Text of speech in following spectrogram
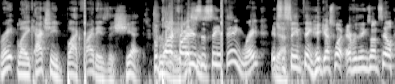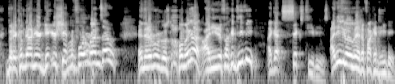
right? Like, actually, Black Friday is the shit. But truly. Black Friday This is the same thing, right? It's Yeah. the same thing. Hey, guess what? Everything's on sale. You better come down here and get your shit before it runs out. And then everyone goes, "Oh my god, I need a fucking TV. I got six TVs. I need to go get a fucking TV."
